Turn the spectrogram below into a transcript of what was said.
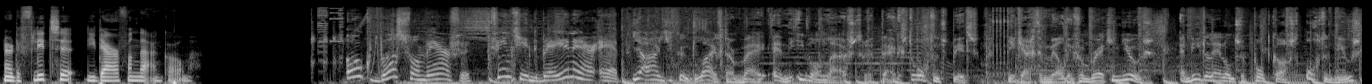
naar de flitsen die daar vandaan komen. Ook Bas van Werven vind je in de BNR-app. Ja, je kunt live naar mij en Iwan luisteren tijdens de ochtendspits. Je krijgt een melding van Breaking News. En niet alleen onze podcast Ochtendnieuws,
